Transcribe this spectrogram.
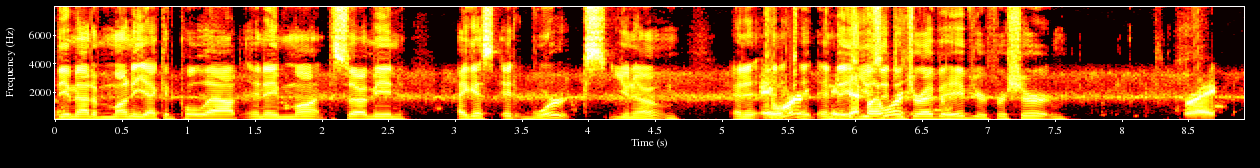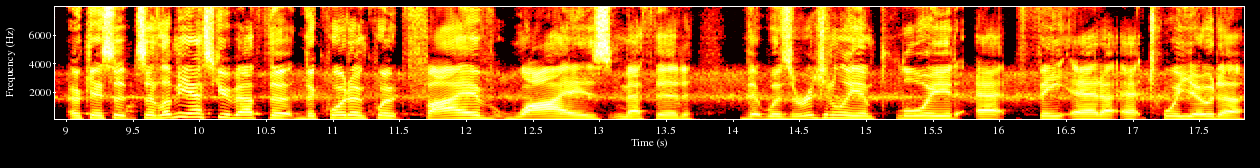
the amount of money I could pull out in a month. So I mean, I guess it works, you know, and it, It and, works. and It they use it works. to drive behavior for sure. Right. Okay, so so let me ask you about the the quote unquote five whys method that was originally employed at at uh, at Toyota.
